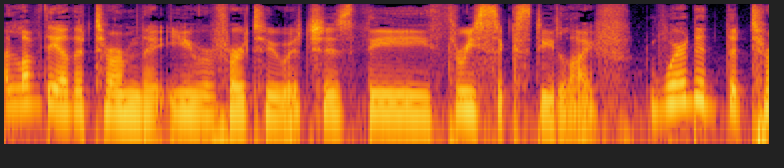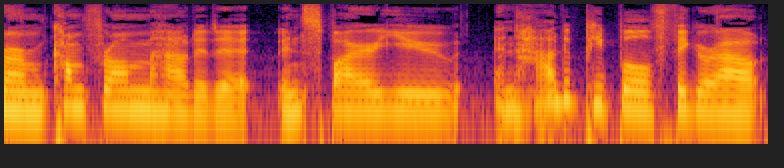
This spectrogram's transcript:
I love the other term that you refer to, which is the 360 life. Where did the term come from? How did it inspire you? And how do people figure out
